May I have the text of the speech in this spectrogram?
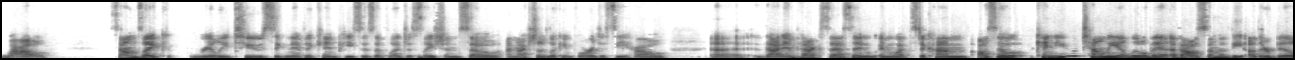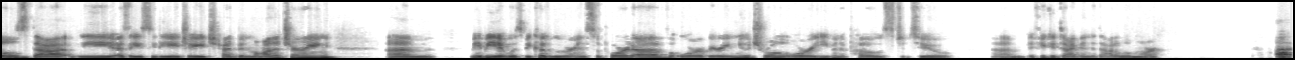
Wow, sounds like really two significant pieces of legislation. Mm -hmm. So I'm actually looking forward to see how uh, that impacts us and, and what's to come. Also, can you tell me a little bit about some of the other bills that we as ACDHH had been monitoring? Um, maybe it was because we were in support of or very neutral or even opposed to. Um, if you could dive into that a little more. Uh,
